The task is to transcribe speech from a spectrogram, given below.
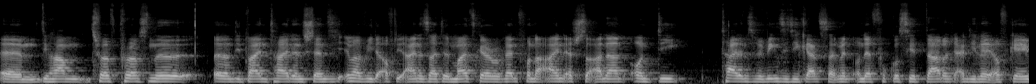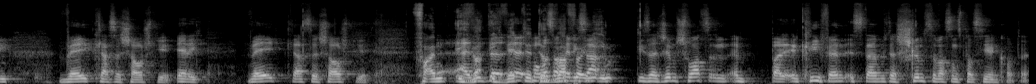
Ähm, die haben 12 Personal, äh, die beiden Titans stellen sich immer wieder auf die eine Seite, Miles Garrett rennt von der einen Edge zur anderen und die Titans bewegen sich die ganze Zeit mit und er fokussiert dadurch ein Delay of Game. Weltklasse Schauspiel, ehrlich. Weltklasse Schauspiel. Vor allem, ich, Also, da- ich wette, äh, das war von sagen, ihm. dieser Jim Schwartz in, in, in Cleveland ist, glaube ich, das Schlimmste, was uns passieren konnte.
